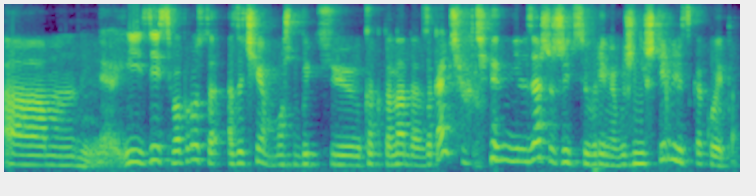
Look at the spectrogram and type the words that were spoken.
И здесь вопрос, а зачем? Может быть, э, как-то надо заканчивать? Нельзя же жить все время, вы же не Штирлиц какой-то,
